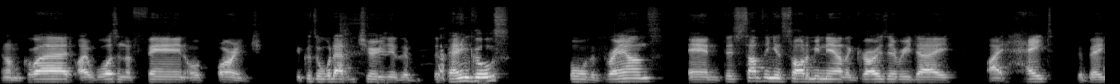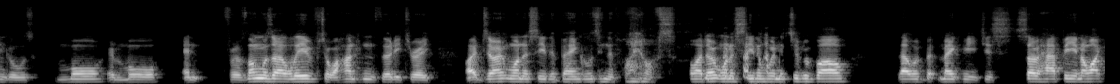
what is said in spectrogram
And I'm glad I wasn't a fan of orange because of what attitude of the, the Bengals or the Browns. And there's something inside of me now that grows every day. I hate the Bengals more and more. And for as long as I live to 133, I don't want to see the Bengals in the playoffs. I don't want to see them win a Super Bowl. That would make me just so happy. And I like,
